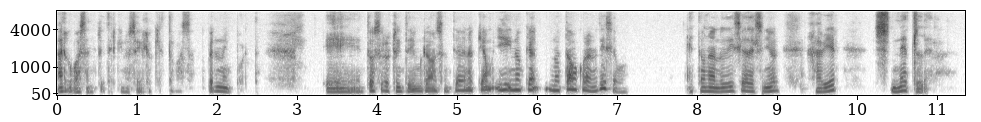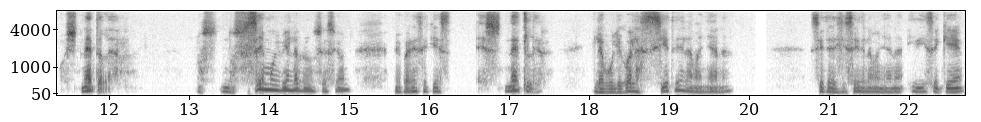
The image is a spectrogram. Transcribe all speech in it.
Algo pasa en Twitter que no sé lo que está pasando, pero no importa. Eh, entonces los 31 grados en Santiago nos quedamos, y no estamos con la noticia. Esta es una noticia del señor Javier Schnettler, o Schnettler. No, sé muy bien la pronunciación, me parece que es Schnettler. La publicó a las 7 de la mañana, 7.16 de la mañana, y dice que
